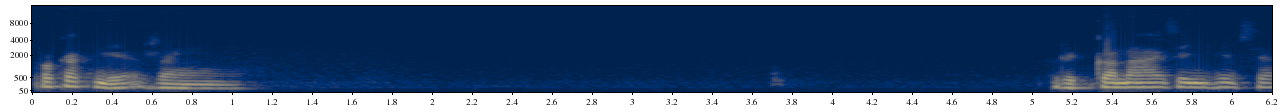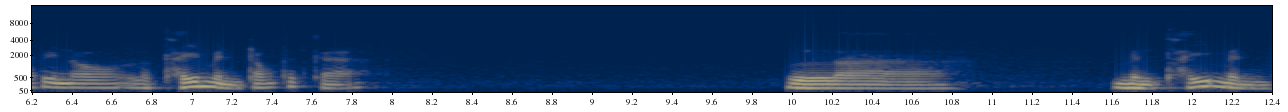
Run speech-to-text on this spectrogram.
có các nghĩa rằng recognizing himself in all là thấy mình trong tất cả, là mình thấy mình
